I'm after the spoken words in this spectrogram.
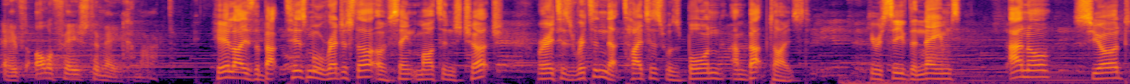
Hij heeft alle feesten meegemaakt. Here lies the baptismal register of St. Martin's Church, where it is written that Titus was born and baptized. He received the names Anno Sjoerd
